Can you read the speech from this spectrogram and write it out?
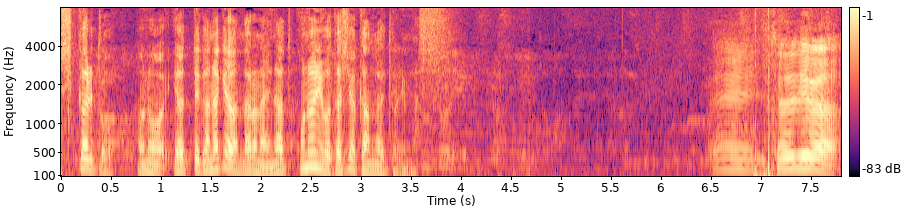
しっかりとあのやっていかなければならないなと、このように私は考えております。えー、それでは、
